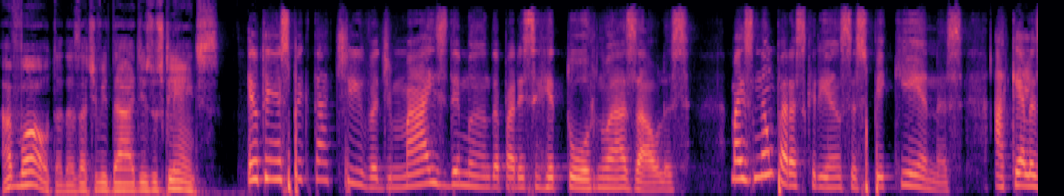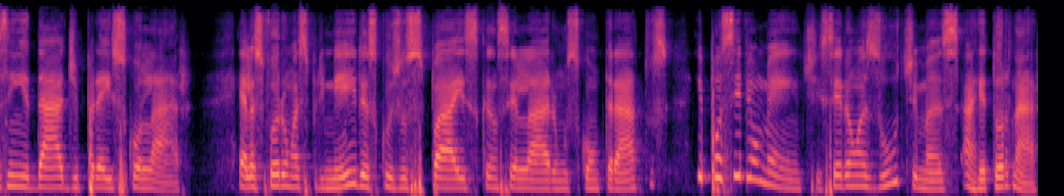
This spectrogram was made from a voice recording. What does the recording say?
a volta das atividades dos clientes. Eu tenho expectativa de mais demanda para esse retorno às aulas, mas não para as crianças pequenas, aquelas em idade pré-escolar. Elas foram as primeiras cujos pais cancelaram os contratos e possivelmente serão as últimas a retornar.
